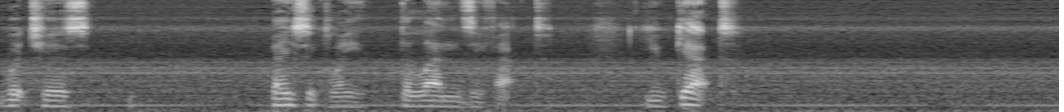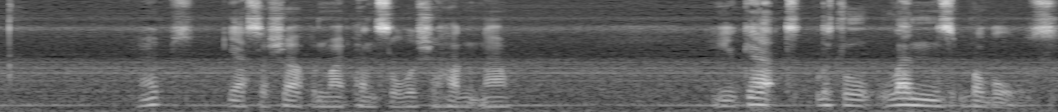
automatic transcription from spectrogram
which is basically the Lenz effect. You get oops yes I sharpened my pencil wish I hadn't now. You get little Lenz bubbles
